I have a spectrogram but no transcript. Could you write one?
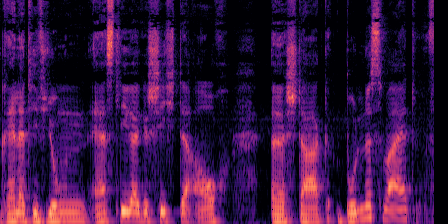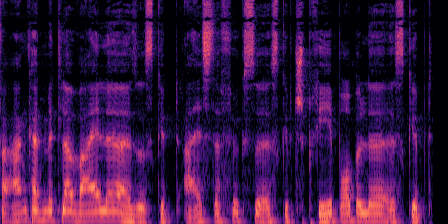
relativ jungen Erstligageschichte auch äh, stark bundesweit verankert mittlerweile. Also es gibt Alsterfüchse, es gibt Spreebobbele, es gibt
